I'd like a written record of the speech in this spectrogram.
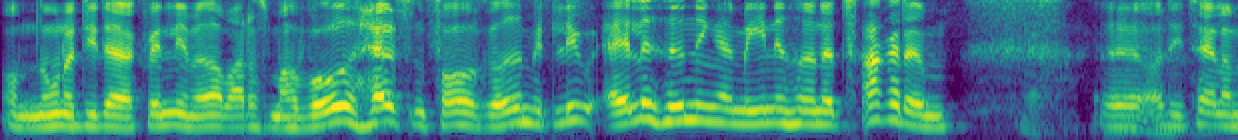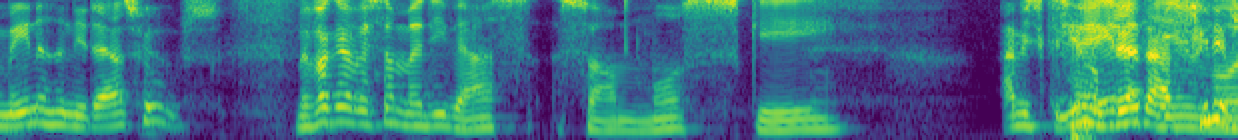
om nogle af de der kvindelige medarbejdere, som har våget halsen for at redde mit liv. Alle hedninger af menighederne takker dem, ja. Ja. Øh, og de taler om menigheden i deres hus. Men hvad gør vi så med de vers, som måske ej, vi skal lige have flere. Der er Philips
